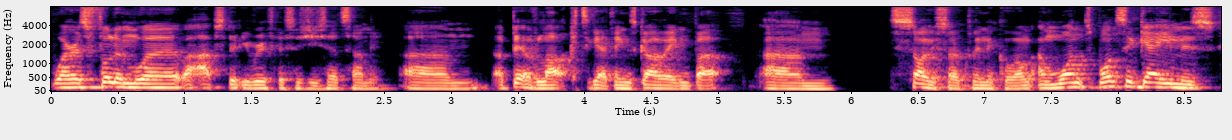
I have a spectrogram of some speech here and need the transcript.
whereas Fulham were absolutely ruthless, as you said, Sammy. Um, a bit of luck to get things going, but um, so so clinical. And once once a game is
